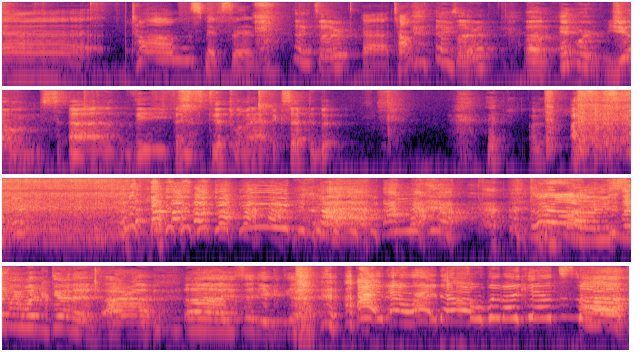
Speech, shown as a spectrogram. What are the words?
uh, Tom Smithson. thanks, Ira. Uh, Tom? Thanks, Ira. Um, Edward Jones, uh, the famous diplomat, accepted the. I'm, I'm so sorry. Oh, you said we wouldn't do this, Ira. Uh, you said you could. I know, I know, but I can't stop.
